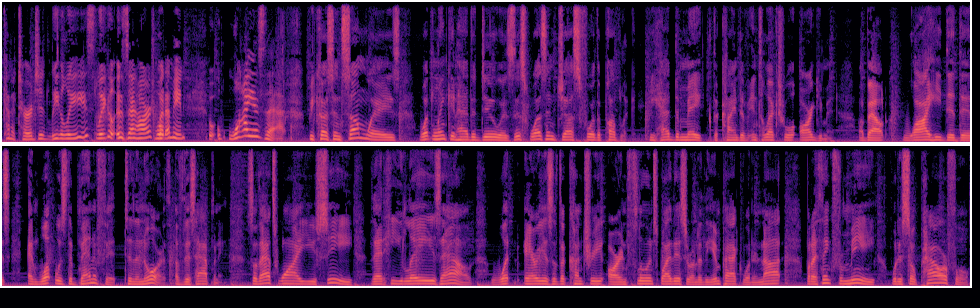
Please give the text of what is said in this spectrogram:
Kind of turgid legalese. Legal is that harsh? Well, but I mean, why is that? Because in some ways, what Lincoln had to do is this wasn't just for the public. He had to make the kind of intellectual argument about why he did this and what was the benefit to the North of this happening. So that's why you see that he lays out what areas of the country are influenced by this or under the impact, what are not. But I think for me, what is so powerful,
